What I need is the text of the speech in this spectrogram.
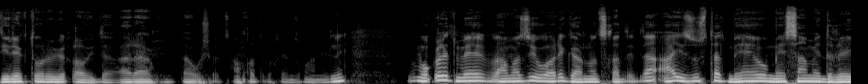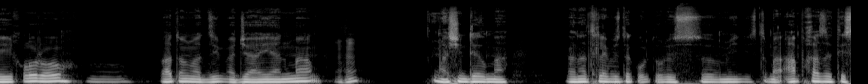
დირექტორი ვიყავი და არა დაუშვათ სამხატვრო ხელმძღვანელი. ну მოკლედ მე ამაზე უარი განვაცხადე და აი ზუსტად მე მესამე დღე იყო რომ ბატონმა ძიმა ჯაიანმა აჰა. მაშინდელმა განათლების და კულტურის მინისტრმა აფხაზეთის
